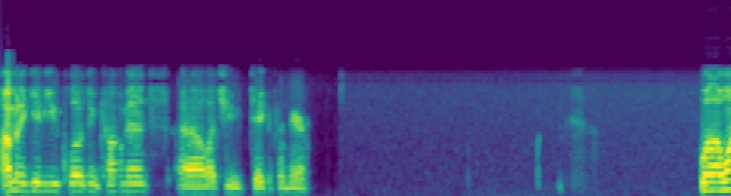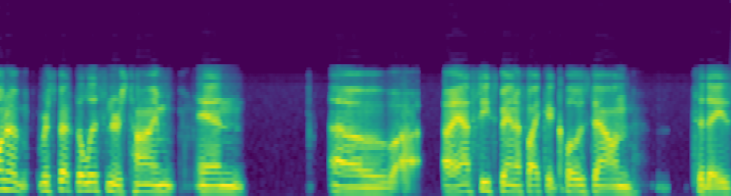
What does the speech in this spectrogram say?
I'm going to give you closing comments. Uh, I'll let you take it from here. Well, I want to respect the listeners' time, and uh, I asked C-SPAN if I could close down today's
